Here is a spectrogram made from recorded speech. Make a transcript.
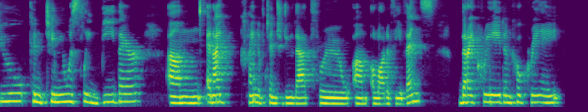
to continuously be there. Um, and I kind of tend to do that through um, a lot of the events that I create and co create.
